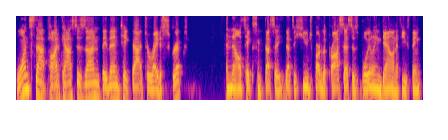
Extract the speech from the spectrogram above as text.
Once that podcast is done, they then take that to write a script and then I'll take some. That's a that's a huge part of the process is boiling down. If you think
